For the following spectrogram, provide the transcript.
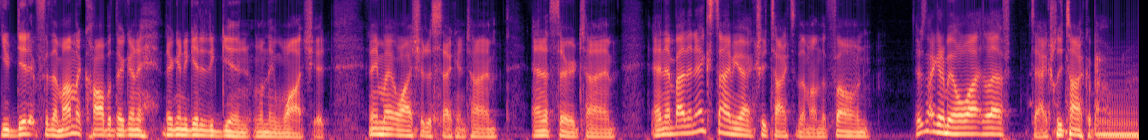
you did it for them on the call, but they're going to they're going to get it again when they watch it, and they might watch it a second time and a third time, and then by the next time you actually talk to them on the phone, there's not going to be a whole lot left to actually talk about.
